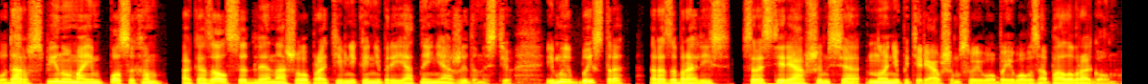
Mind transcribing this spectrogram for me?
Удар в спину моим посохом оказался для нашего противника неприятной неожиданностью, и мы быстро разобрались с растерявшимся, но не потерявшим своего боевого запала врагом.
